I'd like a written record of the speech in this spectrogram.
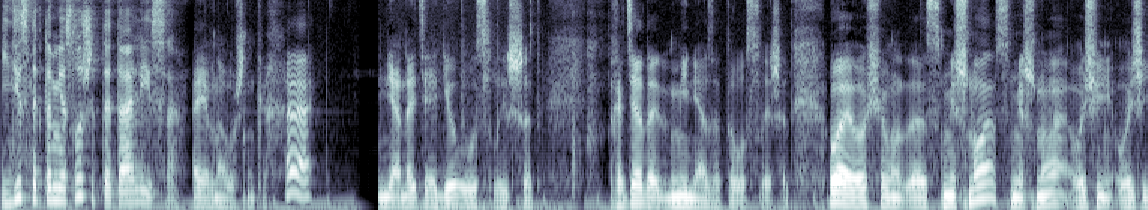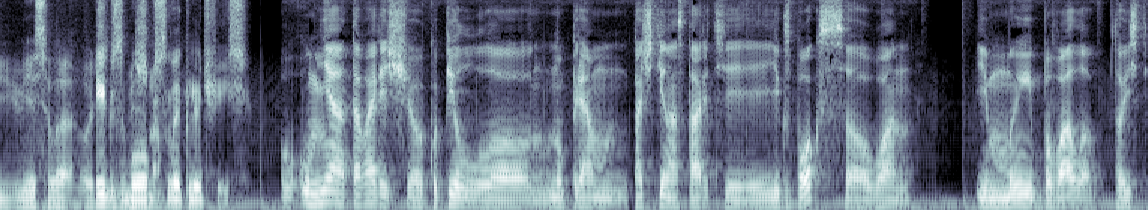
Единственный, кто меня слушает, это Алиса. А я в наушниках. Ха! Не, она тебя не услышит. Хотя да, меня зато услышат. Ой, в общем, э, смешно, смешно, очень-очень весело, очень Xbox, смешно. выключись. У меня товарищ э, купил, э, ну, прям почти на старте Xbox One, и мы бывало, то есть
